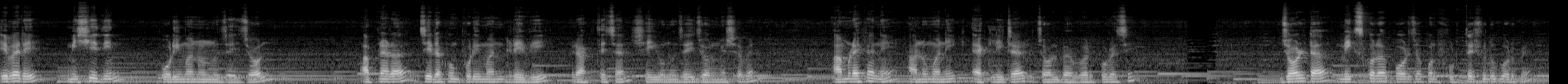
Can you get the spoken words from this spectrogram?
এবারে মিশিয়ে দিন পরিমাণ অনুযায়ী জল। আপনারা যেরকম পরিমাণ গ্রেভি রাখতে চান সেই অনুযায়ী জল মেশাবেন। আমরা এখানে আনুমানিক এক লিটার জল ব্যবহার করেছি। জলটা মিক্স করার পর যখন ফুটতে শুরু করবে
